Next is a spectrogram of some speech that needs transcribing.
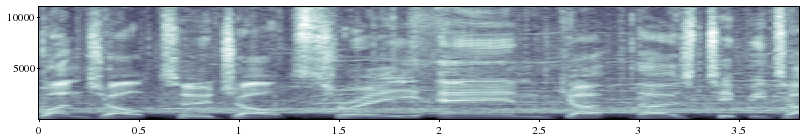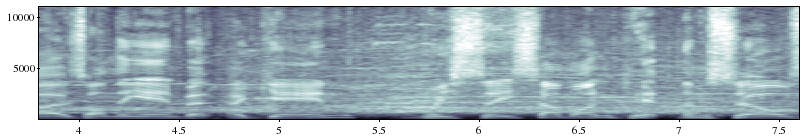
One jolt, two jolts, three, and got those tippy toes on the end. But again, we see someone get themselves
